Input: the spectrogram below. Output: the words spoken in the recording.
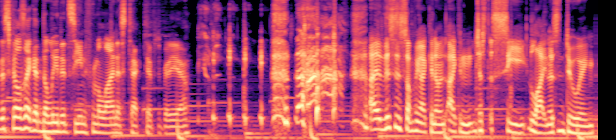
this feels like a deleted scene from a Linus Tech Tips video. I, this is something I can um, I can just see Linus doing.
